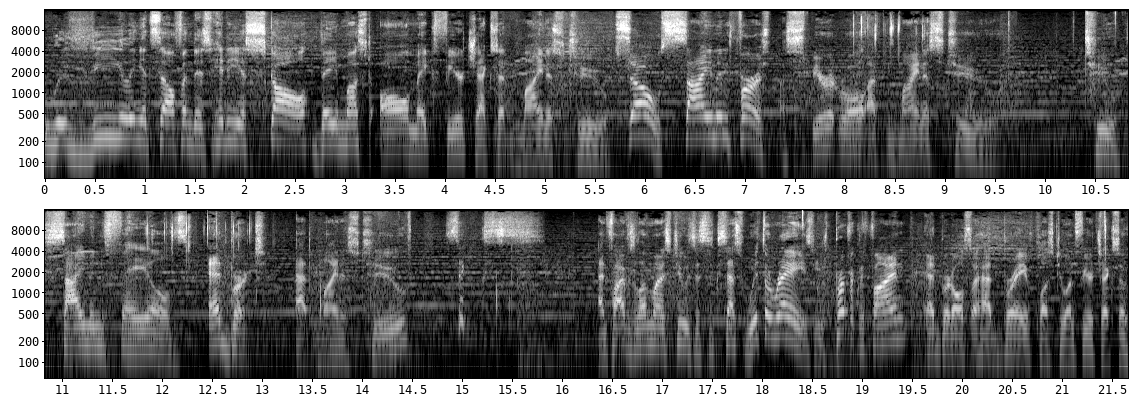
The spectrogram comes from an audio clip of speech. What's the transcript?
revealing itself in this hideous skull. They must all make fear checks at minus two. So, Simon first, a spirit roll at minus two. Two. Simon fails. Edbert at minus two. Six. And 5 is 11 minus 2 is a success with a raise. He's perfectly fine. Edbert also had Brave plus 2 on fear check, so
